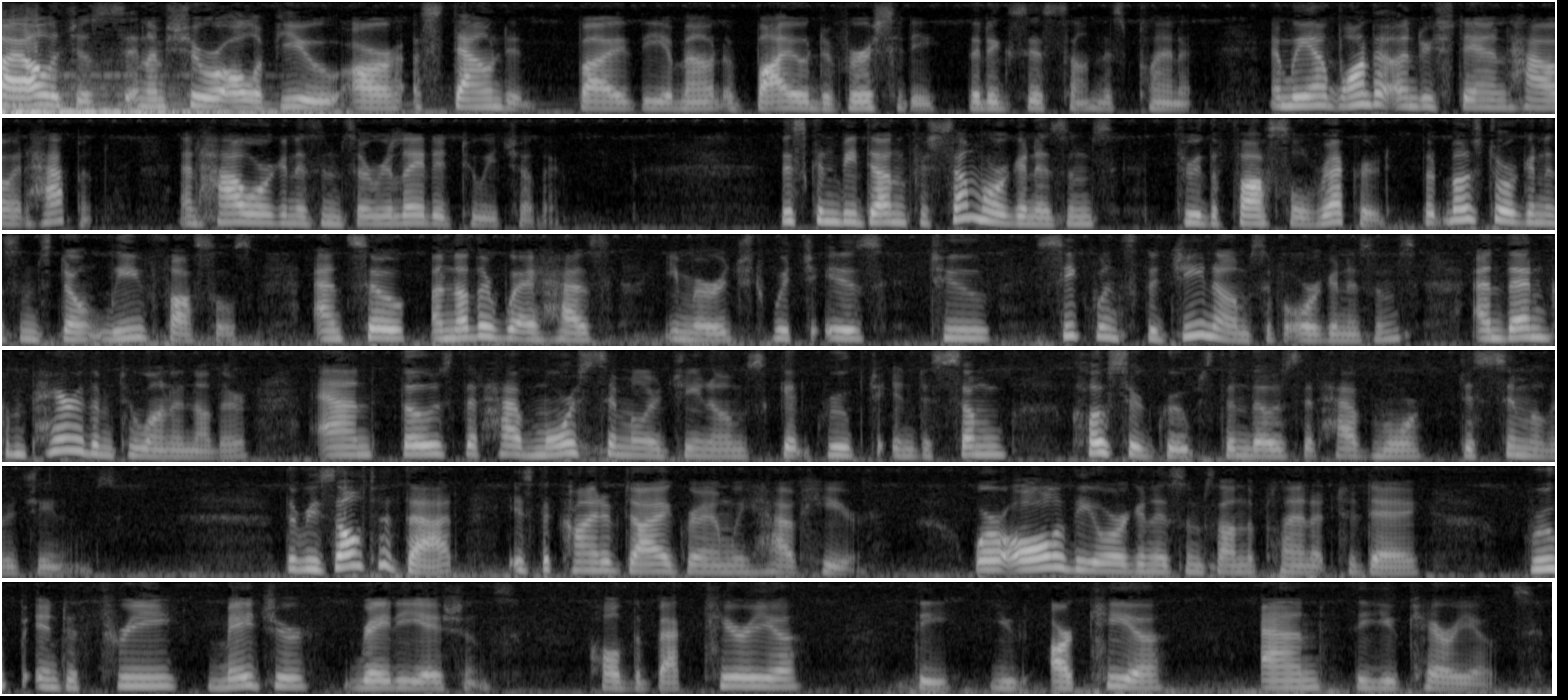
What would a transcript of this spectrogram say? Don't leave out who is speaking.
Speaker 1: biologists, and I'm sure all of you, are astounded by the amount of biodiversity that exists on this planet. And we want to understand how it happened and how organisms are related to each other. This can be done for some organisms through the fossil record, but most organisms don't leave fossils. And so another way has emerged, which is to sequence the genomes of organisms and then compare them to one another. And those that have more similar genomes get grouped into some closer groups than those that have more dissimilar genomes. The result of that is the kind of diagram we have here, where all of the organisms on the planet today group into three major radiations called the bacteria, the archaea, and the eukaryotes.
